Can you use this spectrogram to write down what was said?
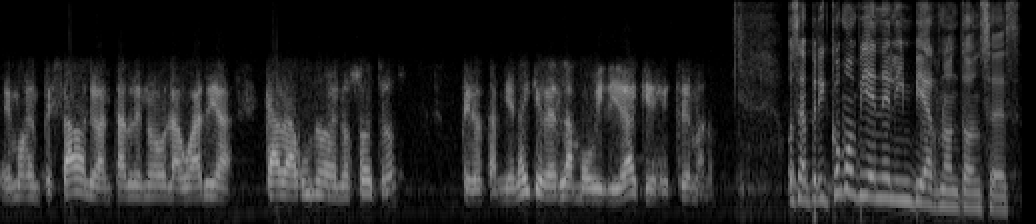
hemos empezado a levantar de nuevo la guardia cada uno de nosotros pero también hay que ver la movilidad que es extrema, ¿no? O sea, pero ¿y cómo viene el invierno entonces?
